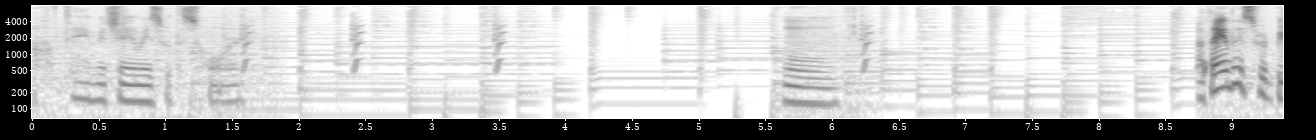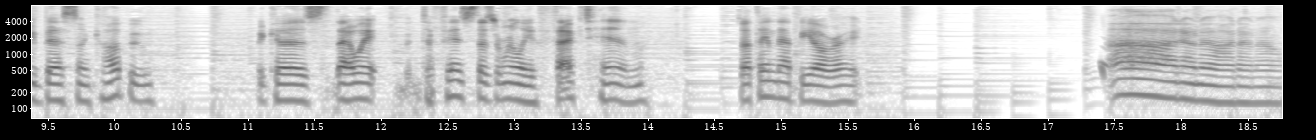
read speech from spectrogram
Oh, damage enemies with this horn. Hmm. I think this would be best on Kabbu. Because that way defense doesn't really affect him. So I think that'd be alright. Ah, I don't know, I don't know.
